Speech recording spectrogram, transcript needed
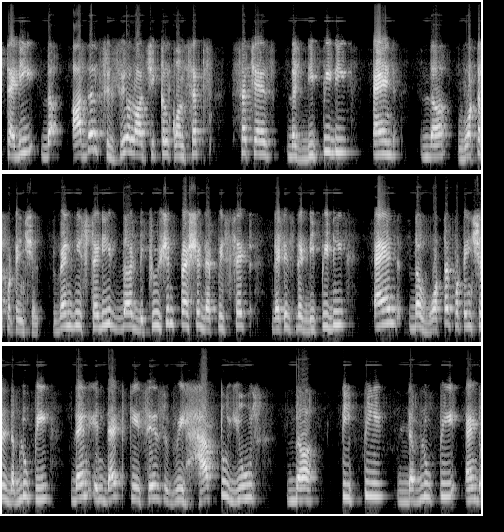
study the other physiological concepts such as the DPD and the water potential. When we study the diffusion pressure deficit that is the DPD and the water potential WP then in that cases we have to use the TP, WP and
